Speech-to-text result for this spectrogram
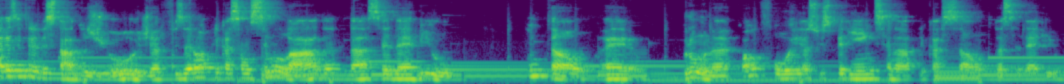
Colegas entrevistados de hoje já fizeram uma aplicação simulada da CDRU. Então, é, Bruna, qual foi a sua experiência na aplicação da CDRU?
